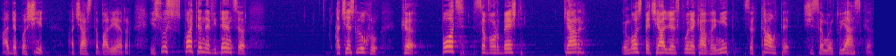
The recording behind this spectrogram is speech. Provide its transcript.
a depășit această barieră. Iisus scoate în evidență acest lucru, că poți să vorbești chiar, în mod special, El spune că a venit să caute și să mântuiască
